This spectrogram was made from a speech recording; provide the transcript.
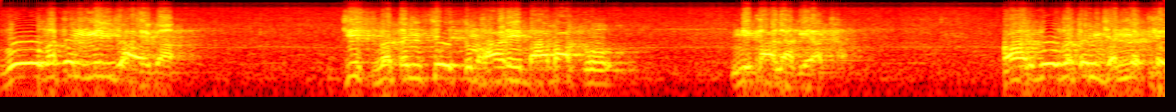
وہ وطن مل جائے گا جس وطن سے تمہارے بابا کو نکالا گیا تھا۔ اور وہ وطن جنت ہے۔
